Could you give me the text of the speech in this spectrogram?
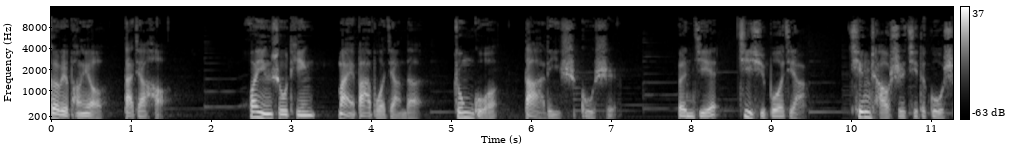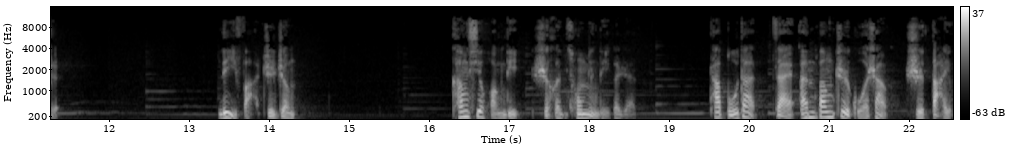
各位朋友，大家好，欢迎收听麦巴播讲的中国大历史故事。本节继续播讲清朝时期的故事。立法之争。康熙皇帝是很聪明的一个人，他不但在安邦治国上是大有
